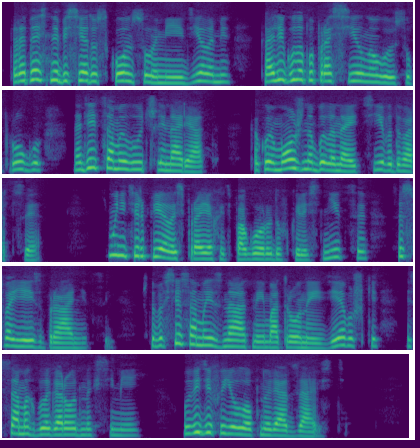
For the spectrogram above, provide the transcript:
Торопясь на беседу с консулами и делами, Калигула попросил новую супругу надеть самый лучший наряд, какой можно было найти во дворце. Ему не терпелось проехать по городу в колеснице со своей избранницей, чтобы все самые знатные матроны и девушки из самых благородных семей, увидев ее, лопнули от зависти.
